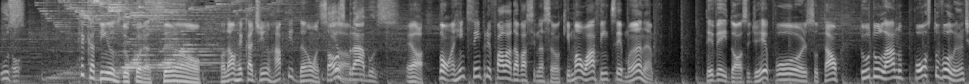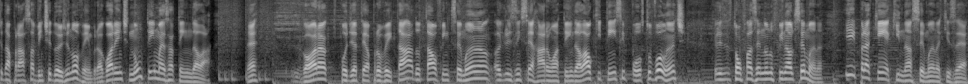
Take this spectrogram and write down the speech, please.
Os- Recadinhos do coração. Vou dar um recadinho rapidão aqui, Só os ó. brabos. É, ó. Bom, a gente sempre fala da vacinação aqui. Mauá, fim de semana, teve aí dose de reforço e tal. Tudo lá no posto volante da Praça 22 de Novembro. Agora a gente não tem mais a tenda lá, né? Agora podia ter aproveitado tal fim de semana, eles encerraram a tenda lá, o que tem esse posto volante que eles estão fazendo no final de semana. E para quem aqui na semana quiser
